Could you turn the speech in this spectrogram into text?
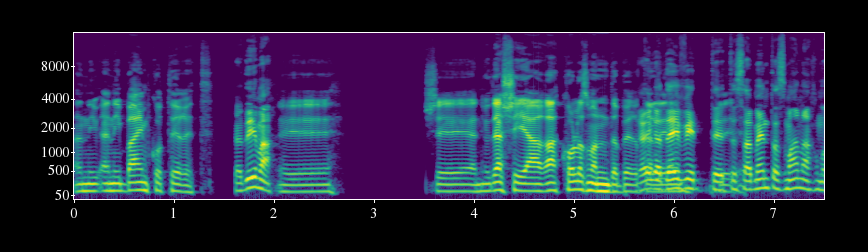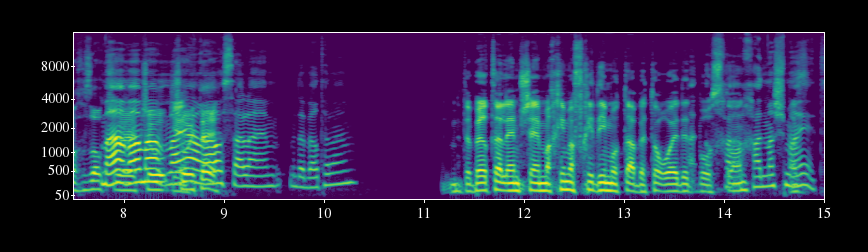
אני, אני בא עם כותרת. קדימה. אה, שאני יודע שיערה כל הזמן מדברת עליהם. רגע, דיוויד, ו- תסמן את הזמן, אנחנו נחזור מה, כש- מה, מה, כשהוא מה כשהוא יערה. עושה להם? מדברת עליהם? מדברת עליהם שהם הכי מפחידים אותה בתור אוהדת ח- בוסטון. חד משמעית.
